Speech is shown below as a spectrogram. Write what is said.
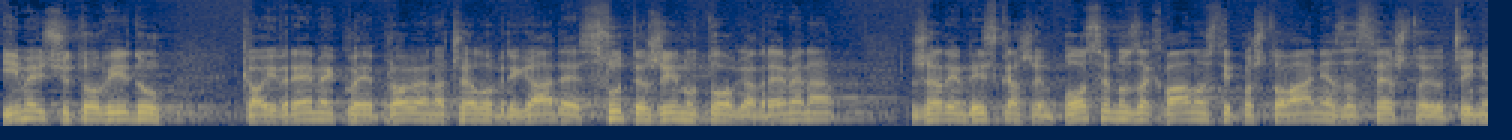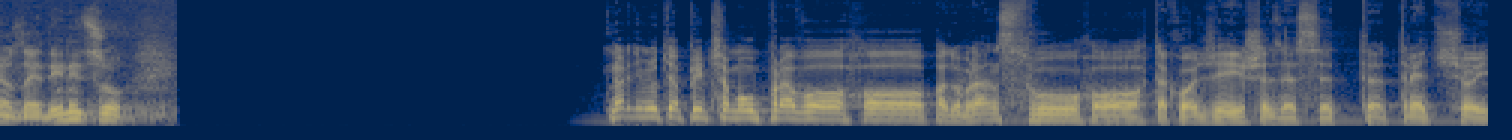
Imajući to u vidu, kao i vreme koje je proveo na čelu brigade, svu težinu toga vremena, želim da iskažem posebnu zahvalnost i poštovanje za sve što je učinio za jedinicu U minute pričamo upravo o padobranstvu, o takođe i 63.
